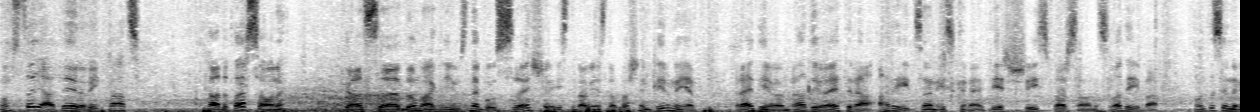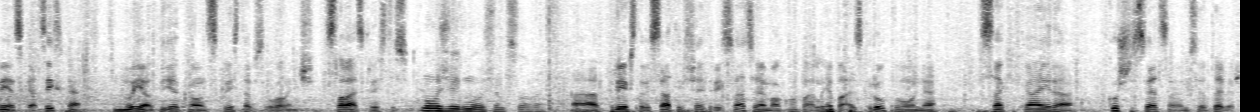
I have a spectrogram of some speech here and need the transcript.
mums ceļā te ir arī kāds, kāda persona, kas ā, domāju, ka jums nebūs sveša. Īstenībā viens no pašiem pirmajiem raidījumiem radio ēterā arī dzan izskanēja tieši šīs personas vadībā. Un tas ir neviens kāds cits kā nu jau diakons Kristaps Oliņš. Slavēts Kristus! Mūžīgi mūžam slavēts. Prieks tevi satikt šeit arī svecējumā kopā ar Liepājas grupu. Un saki, kā ir, kurš šis svecējums jau tev ir?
